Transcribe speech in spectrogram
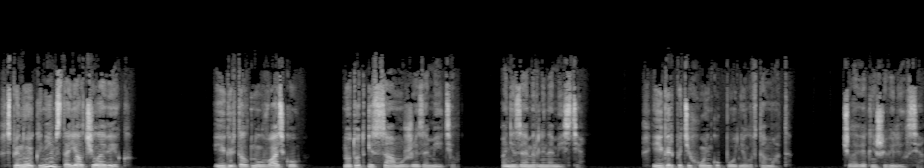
спиной к ним стоял человек. Игорь толкнул Ваську, но тот и сам уже заметил. Они замерли на месте. Игорь потихоньку поднял автомат. Человек не шевелился.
